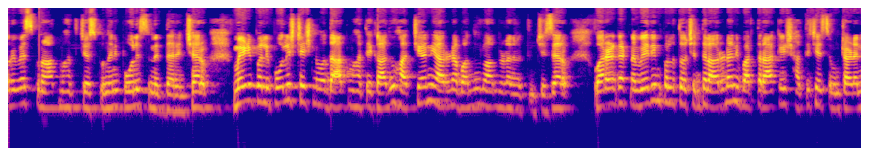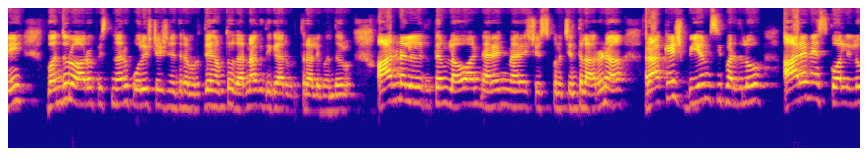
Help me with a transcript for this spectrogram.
ఉరివేసుకుని ఆత్మహత్య చేసుకుందని పోలీసులు నిర్ధారించారు. మేడిపల్లి పోలీస్ స్టేషన్ వద్ద ఆత్మహత్య కాదు హత్యాన్ని అరుణ బంధువులు ఆందోళన వ్యక్తం చేశారు. వరకట్న వేధింపులతో చింతల అరుణని భర్త రాకేష్ హత్య చేసి ఉంటాడని బంధువులు ఆరోపిస్తున్నారు. పోలీస్ స్టేషన్ ఎదుర మృతదేహంతో ధర్నాకు దిగారు మృతురాలి బంధువులు. ఆరు నెలల క్రితం లవ్ అండ్ అరేంజ్ మ్యారేజ్ చేసుకున్న చింతల అరుణ రాకేష్ బిఎంసి పరిధిలో ఆర్ఎన్ఎస్ కాలనీలో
